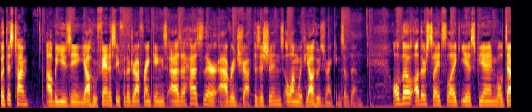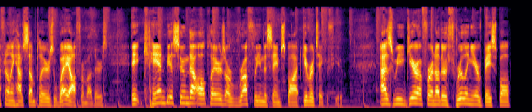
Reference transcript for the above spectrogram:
But this time, I'll be using Yahoo Fantasy for the draft rankings as it has their average draft positions along with Yahoo's rankings of them. Although other sites like ESPN will definitely have some players way off from others, it can be assumed that all players are roughly in the same spot, give or take a few. As we gear up for another thrilling year of baseball,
